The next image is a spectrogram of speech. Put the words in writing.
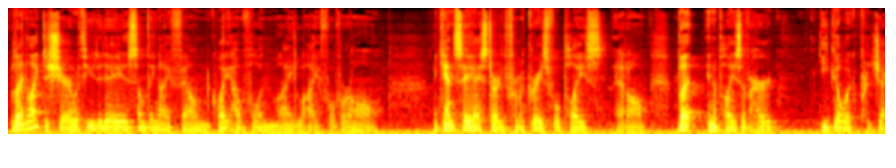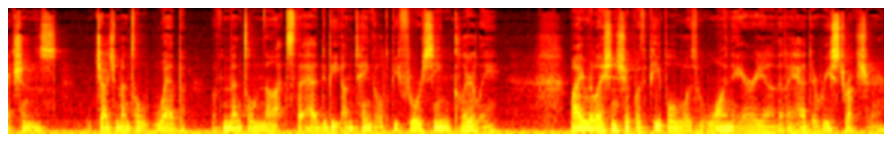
What I'd like to share with you today is something I found quite helpful in my life overall. I can't say I started from a graceful place at all, but in a place of hurt, egoic projections, judgmental web, of mental knots that had to be untangled before seeing clearly. My relationship with people was one area that I had to restructure.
